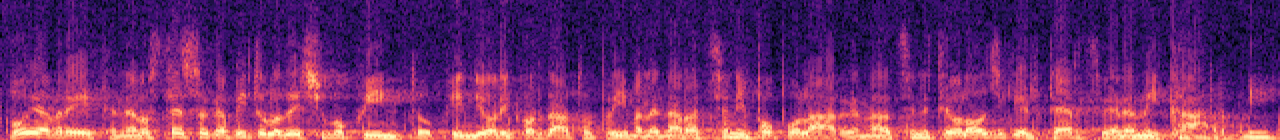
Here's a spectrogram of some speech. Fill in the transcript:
Voi avrete nello stesso capitolo decimoquinto, quindi ho ricordato prima, le narrazioni popolari, le narrazioni teologiche, il terzo erano i carmi.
